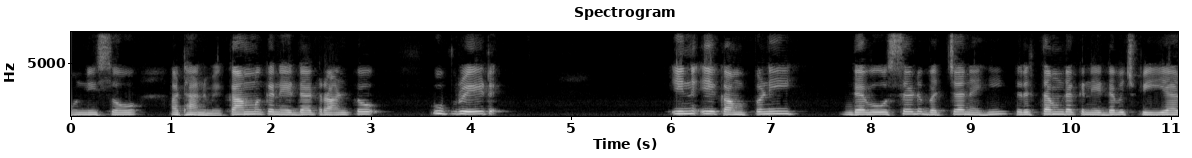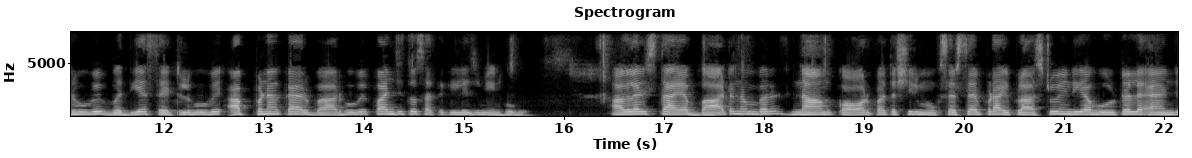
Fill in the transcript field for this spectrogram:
1998 ਕੰਮ Canada Toronto operate in a company divorced ਬੱਚਾ ਨਹੀਂ, ਰਿਸ਼ਤਾ ਮੁੰਡਾ ਕੈਨੇਡਾ ਵਿੱਚ ਪੀਆਰ ਹੋਵੇ, ਵਧੀਆ ਸੈਟਲ ਹੋਵੇ, ਆਪਣਾ ਘਰ-ਬਾਰ ਹੋਵੇ 5 ਤੋਂ 7 ਕਿੱਲੇ ਜ਼ਮੀਨ ਹੋਵੇ। ਅਗਲਾ ਰਿਸ਼ਤਾ ਆਇਆ 62 ਨੰਬਰ, ਨਾਮ ਕੌਰ ਪਤਾ ਸ਼੍ਰੀ ਮੁਕਤਸਰ ਸਾਹਿਬ, ਪੜ੍ਹਾਈ plus 2 India hotel and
